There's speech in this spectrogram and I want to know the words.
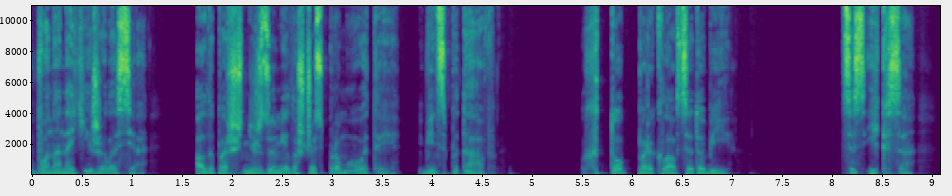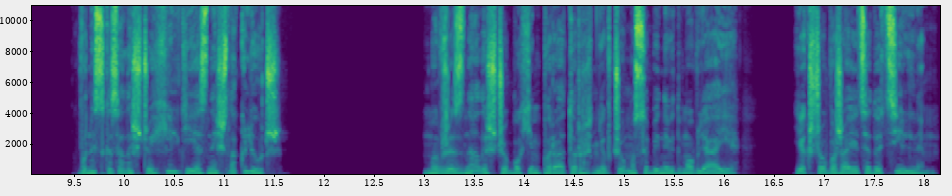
Вона наїжилася, але перш ніж зуміла щось промовити, він спитав Хто переклав це тобі? Це з Ікса. Вони сказали, що Гільдія знайшла ключ. Ми вже знали, що бог імператор ні в чому собі не відмовляє, якщо вважається доцільним,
